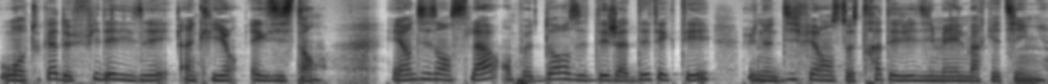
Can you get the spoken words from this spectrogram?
ou en tout cas de fidéliser un client existant. Et en disant cela, on peut d'ores et déjà détecter une différence de stratégie d'email marketing.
